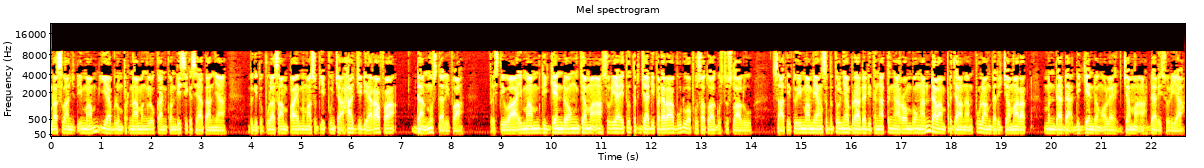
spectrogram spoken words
lanjut imam, ia belum pernah mengeluhkan kondisi kesehatannya. Begitu pula sampai memasuki puncak haji di Arafah dan Musdalifah. Peristiwa imam digendong jamaah surya itu terjadi pada Rabu 21 Agustus lalu. Saat itu imam yang sebetulnya berada di tengah-tengah rombongan dalam perjalanan pulang dari Jamarat mendadak digendong oleh jamaah dari Suriah.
